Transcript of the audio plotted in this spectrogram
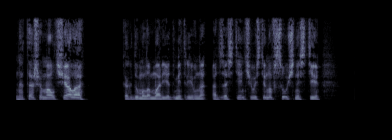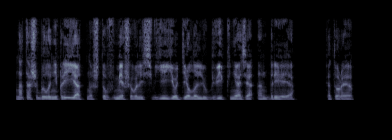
Наташа молчала, как думала Марья Дмитриевна, от застенчивости, но в сущности Наташе было неприятно, что вмешивались в ее дело любви князя Андрея, которое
